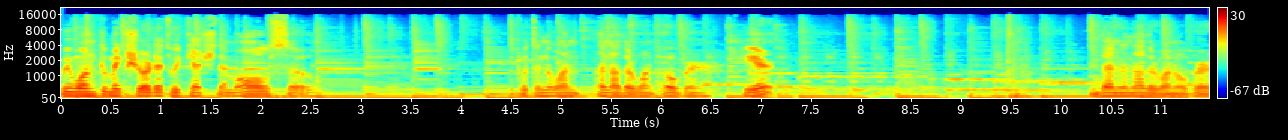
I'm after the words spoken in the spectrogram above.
We want to make sure that we catch them all, so put in one another one over here. Then another one over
